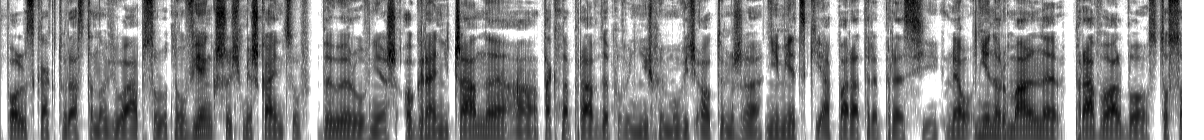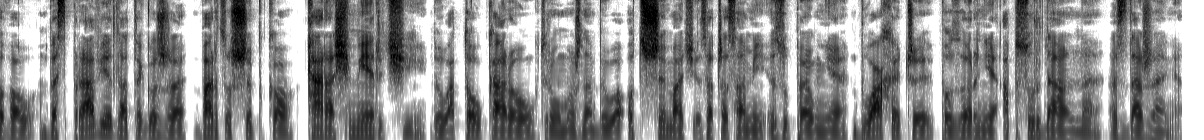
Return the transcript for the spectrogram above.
polska, która stanowiła absolutną większość mieszkańców, były również ograniczane, a tak naprawdę powinniśmy mówić o tym, że niemiecki aparat represji miał nienormalne prawo albo stosował bezprawie, dlatego że bardzo szybko kara śmierci była tą karą, którą można było otrzymać za czasami zupełnie błahe czy pozornie absurdalne zdarzenia.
